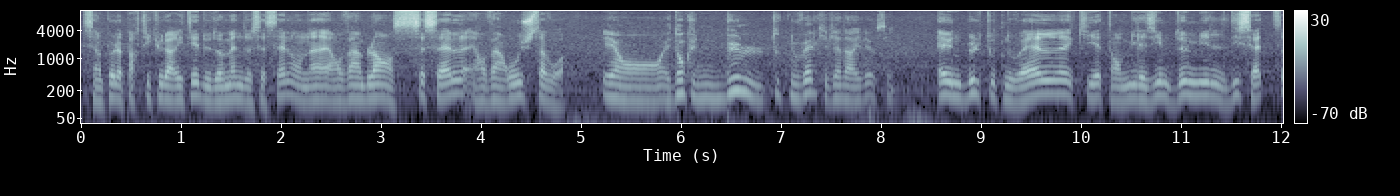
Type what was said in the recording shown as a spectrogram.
C'est un peu la particularité du domaine de Cécelle. On a en vin blanc Cécelle et en vin rouge Savoie. Et, en... et donc une bulle toute nouvelle qui vient d'arriver aussi et une bulle toute nouvelle qui est en millésime 2017,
